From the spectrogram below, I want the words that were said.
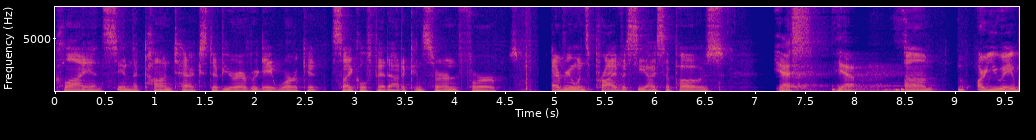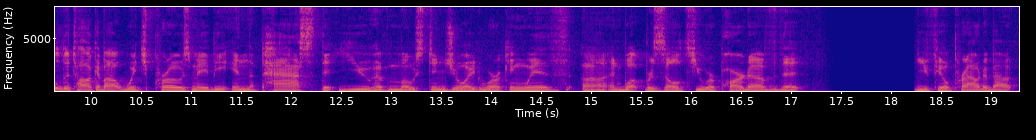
clients in the context of your everyday work at CycleFit out of concern for everyone's privacy, I suppose. Yes. Yep. Um, are you able to talk about which pros maybe in the past that you have most enjoyed working with uh, and what results you were part of that you feel proud about?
